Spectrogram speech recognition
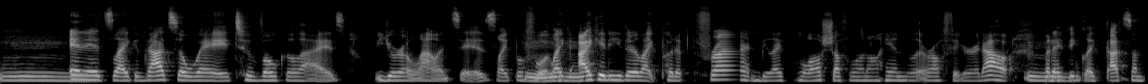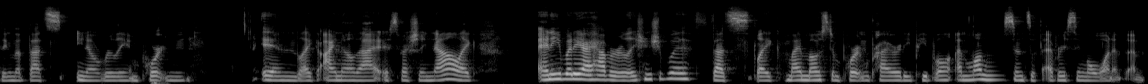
Mm. And it's like that's a way to vocalize your allowances like before mm-hmm. like i could either like put up the front and be like well i'll shuffle and i'll handle it or i'll figure it out mm. but i mm. think like that's something that that's you know really important and like i know that especially now like anybody i have a relationship with that's like my most important priority people i'm long distance with every single one of them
